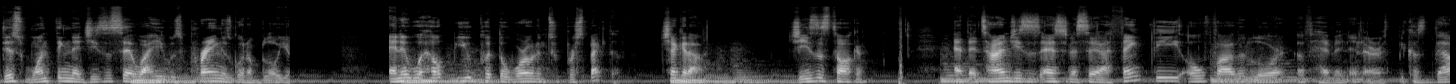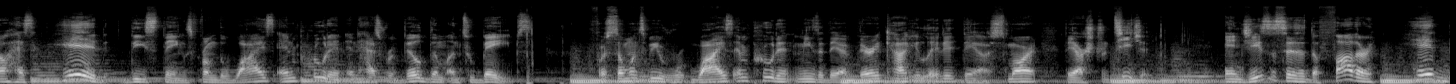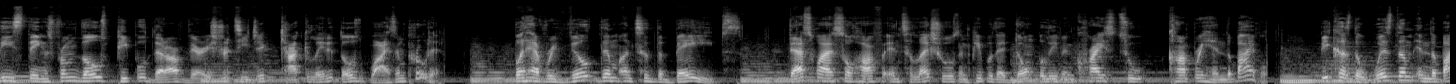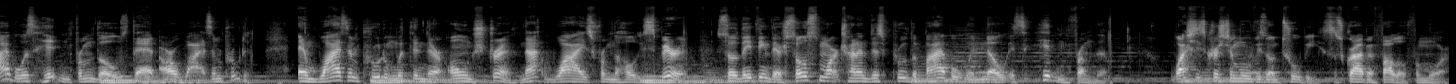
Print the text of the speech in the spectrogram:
This one thing that Jesus said while he was praying is going to blow your and it will help you put the world into perspective. Check it out. Jesus talking. At that time, Jesus answered and said, I thank thee, O Father, Lord of heaven and earth, because thou hast hid these things from the wise and prudent and hast revealed them unto babes. For someone to be wise and prudent means that they are very calculated, they are smart, they are strategic. And Jesus says that the Father hid these things from those people that are very strategic, calculated, those wise and prudent, but have revealed them unto the babes. That's why it's so hard for intellectuals and people that don't believe in Christ to comprehend the Bible. Because the wisdom in the Bible is hidden from those that are wise and prudent. And wise and prudent within their own strength, not wise from the Holy Spirit. So they think they're so smart trying to disprove the Bible when no, it's hidden from them. Watch these Christian movies on Tubi. Subscribe and follow for more.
